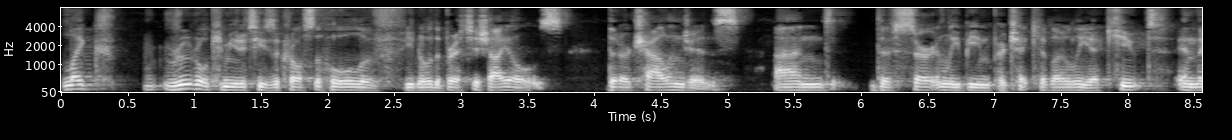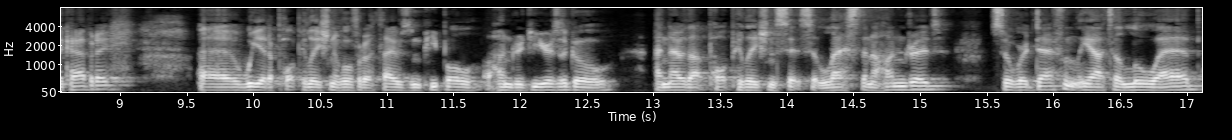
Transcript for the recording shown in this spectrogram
like rural communities across the whole of you know the British Isles, there are challenges, and they've certainly been particularly acute in the Cabrach. Uh, we had a population of over a thousand people hundred years ago, and now that population sits at less than hundred. So we're definitely at a low ebb.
